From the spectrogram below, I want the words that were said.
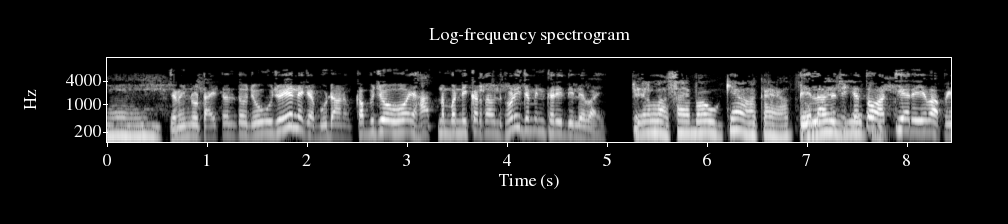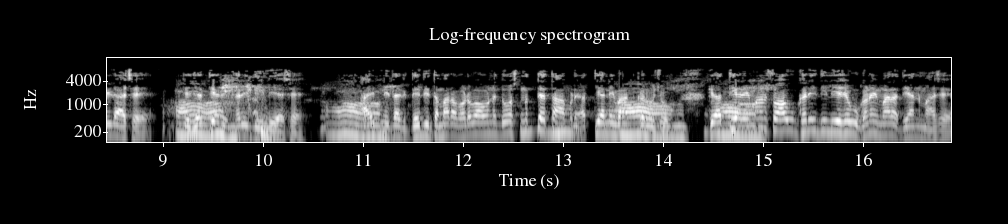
જમીનનું ટાઇટલ તો જોવું જોઈએ ને કે બુડાણ કબજો હોય હાથ નંબર નીકળતા હોય થોડી જમીન ખરીદી લેવાય. પેલા સાહેબ આવું ક્યાં કઈ હતું? પેલા નથી કેતો તો. અત્યારે એવા પીડા છે કે જે અત્યારે ખરીદી લે છે. આજની તારીખ. તેથી તમારા વડવાઓને દોષ નથી દેતા આપણે. અત્યારની વાત કરું છું કે અત્યારે માણસો આવું ખરીદી લે છે એવું ઘણા મારા ધ્યાનમાં છે.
